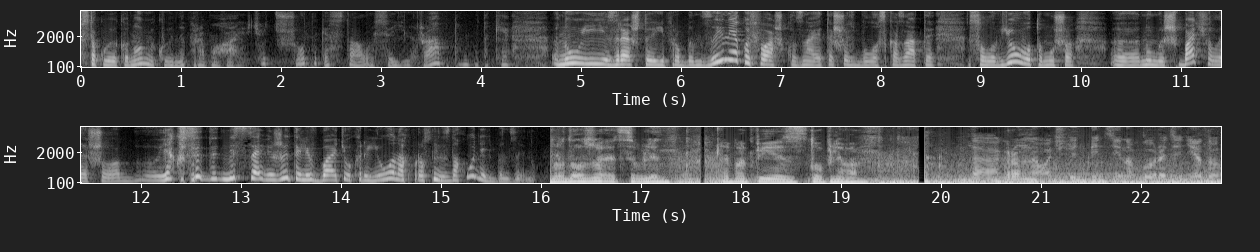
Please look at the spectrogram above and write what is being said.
з такою економікою не перемагають. От що таке сталося? І раптом таке. Ну і зрештою, і про бензин якось важко, знаєте, щось було сказати Соловйову, тому що е, ну, ми ж бачили, що е, якось місцеві жителі в багатьох регіонах просто не знаходять бензину. Продолжается, блин, эпопея с топливом. Да, огромная очередь, бензина в городе нету.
